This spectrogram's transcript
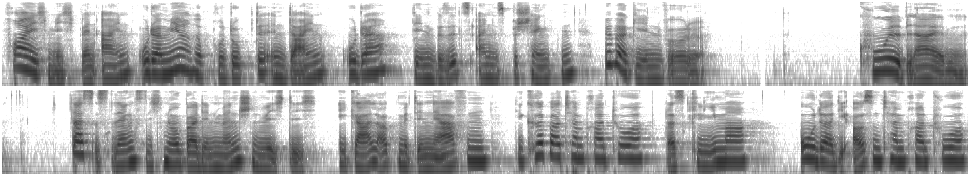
freue ich mich, wenn ein oder mehrere Produkte in dein oder den Besitz eines Beschenkten übergehen würde. Cool bleiben. Das ist längst nicht nur bei den Menschen wichtig, egal ob mit den Nerven, die Körpertemperatur, das Klima oder die Außentemperatur,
